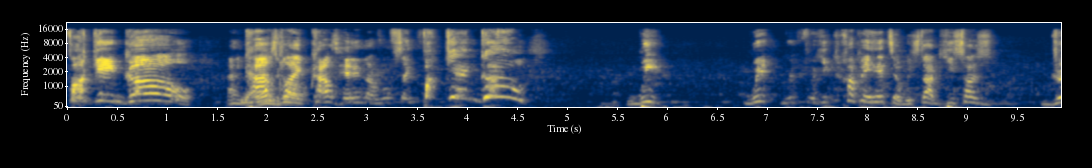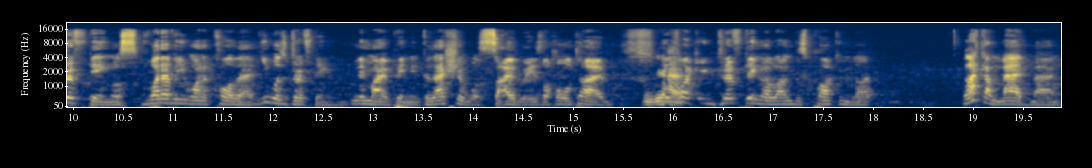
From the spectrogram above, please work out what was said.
fucking go! And Yeah, Kyle's like, Kyle's hitting the roof saying, fucking go! We, we, we he copy hits it. We start, he starts drifting or whatever you want to call that. He was drifting, in my opinion, because that shit was sideways the whole time. He was fucking drifting along this parking lot. Like a madman.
